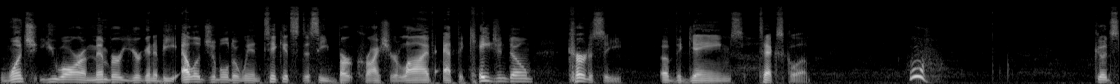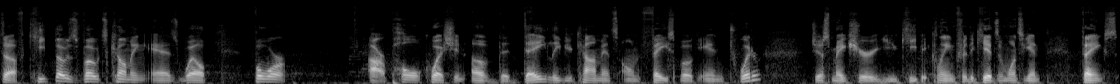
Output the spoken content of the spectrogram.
Once you are a member, you're going to be eligible to win tickets to see Bert Kreischer live at the Cajun Dome, courtesy of the Games Text Club. Whew. Good stuff. Keep those votes coming as well for our poll question of the day. Leave your comments on Facebook and Twitter. Just make sure you keep it clean for the kids. And once again, thanks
